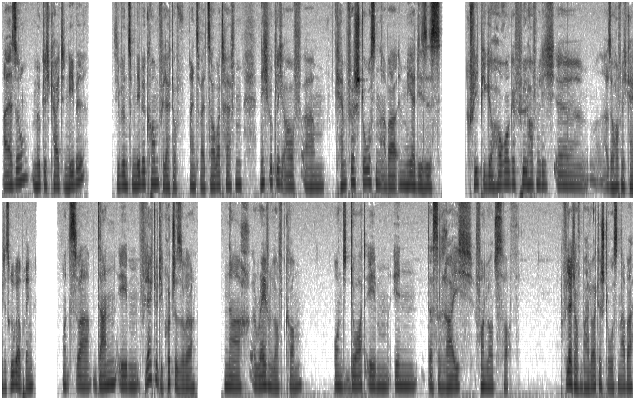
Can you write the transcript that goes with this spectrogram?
Also Möglichkeit Nebel. Sie würden zum Nebel kommen, vielleicht auf ein, zwei Zauber treffen, nicht wirklich auf ähm, Kämpfe stoßen, aber mehr dieses creepige Horrorgefühl hoffentlich, äh, also hoffentlich kann ich das rüberbringen. Und zwar dann eben, vielleicht durch die Kutsche sogar, nach Ravenloft kommen und dort eben in das Reich von Lord Soth vielleicht auf ein paar Leute stoßen, aber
